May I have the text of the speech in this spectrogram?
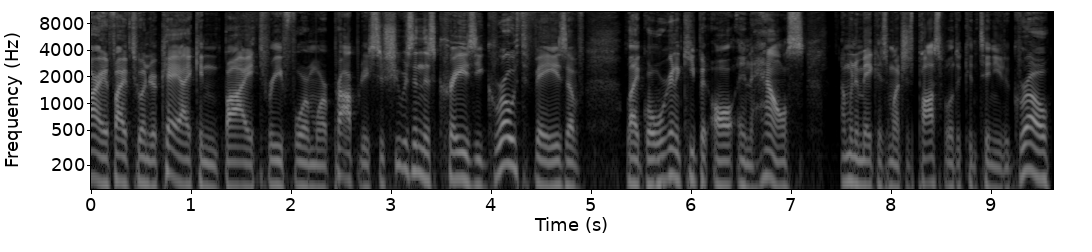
all right, if I have 200K, I can buy three, four more properties. So she was in this crazy growth phase of like, well, we're going to keep it all in house. I'm going to make as much as possible to continue to grow.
